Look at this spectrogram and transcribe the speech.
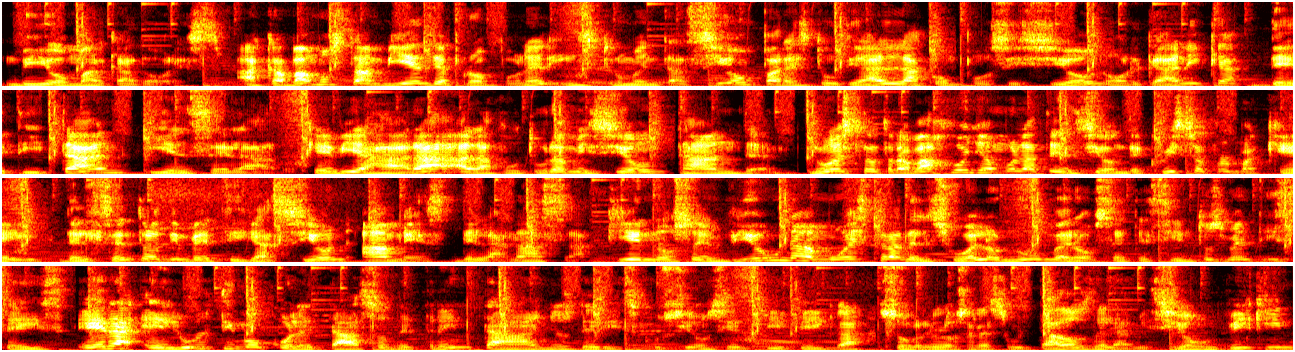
biomarcadores. Acabamos también de proponer instrumentación para estudiar la composición orgánica de titán y encelado, que viajará a la futura misión Tandem. Nuestro trabajo llamó la atención de Christopher McKay del Centro de Investigación AMES de la NASA, quien nos envió una muestra del suelo número 726. Era el último coletazo de 30 años de discusión científica sobre los resultados de la misión Viking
